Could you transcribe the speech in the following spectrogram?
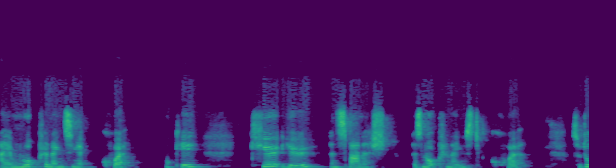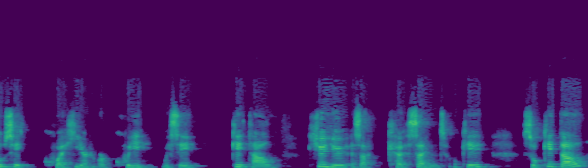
I am not pronouncing it que, okay? QU in Spanish is not pronounced que. So don't say que here or que, we say que tal. QU is a k sound, okay? So que tal,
